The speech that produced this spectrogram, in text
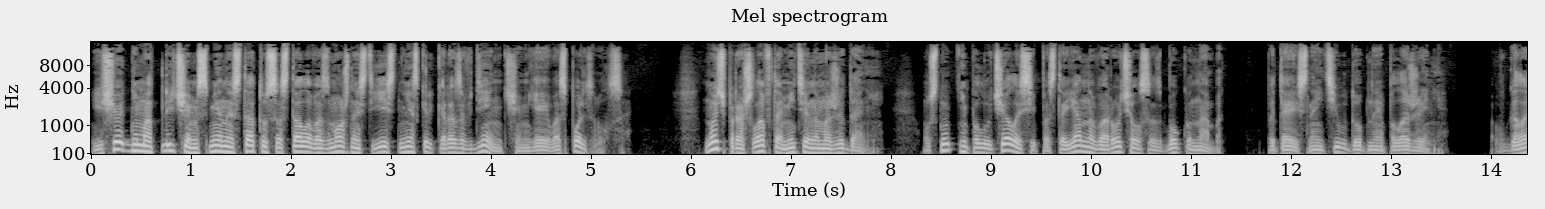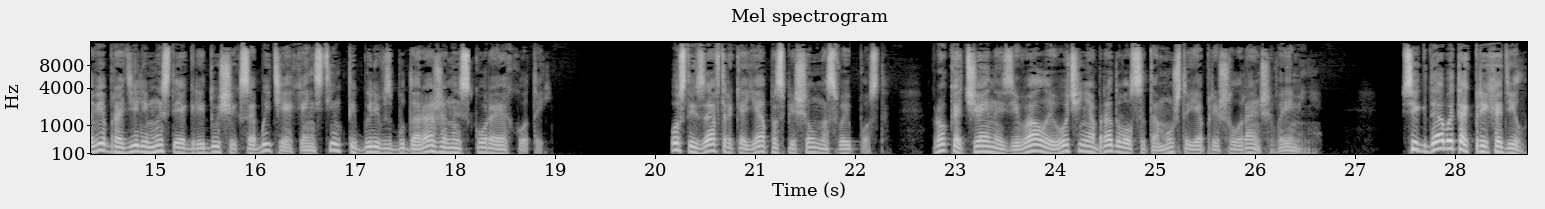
Еще одним отличием смены статуса стала возможность есть несколько раз в день, чем я и воспользовался. Ночь прошла в томительном ожидании. Уснуть не получалось и постоянно ворочался с боку на бок, пытаясь найти удобное положение. В голове бродили мысли о грядущих событиях, а инстинкты были взбудоражены скорой охотой. После завтрака я поспешил на свой пост. Крок отчаянно зевал и очень обрадовался тому, что я пришел раньше времени. «Всегда бы так приходил!»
